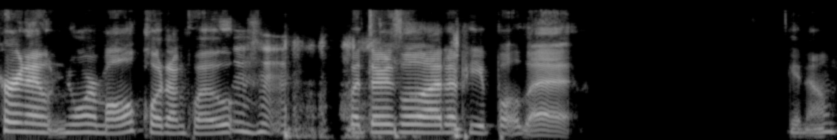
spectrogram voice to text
turn out normal, quote unquote Mhm. but there's a lot of people that you know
